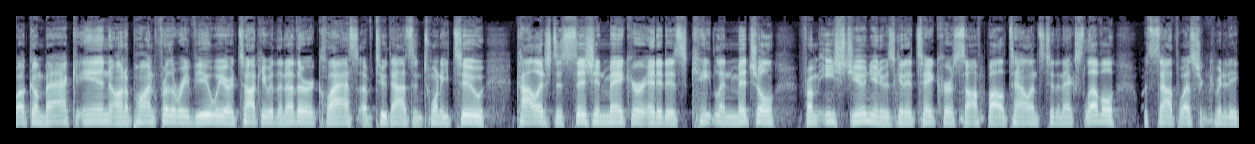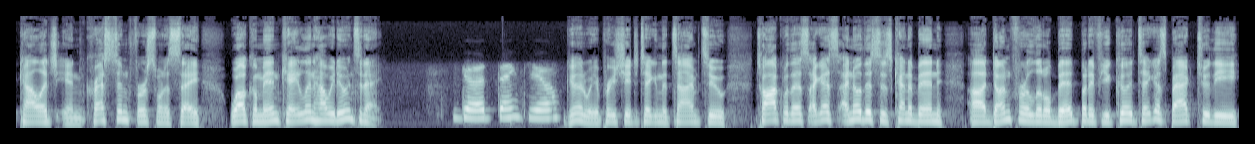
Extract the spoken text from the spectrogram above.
Welcome back in on Upon Further Review. We are talking with another class of 2022 college decision maker, and it is Kaitlyn Mitchell from East Union who's going to take her softball talents to the next level with Southwestern Community College in Creston. First, want to say welcome in, Kaitlyn. How are we doing today? Good, thank you. Good. We appreciate you taking the time to talk with us. I guess I know this has kind of been uh, done for a little bit, but if you could take us back to the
